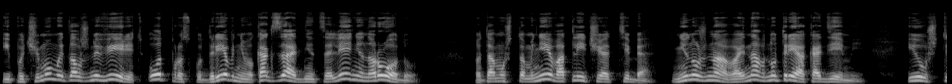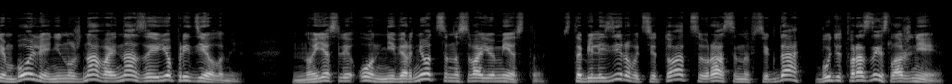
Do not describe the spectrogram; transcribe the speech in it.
И почему мы должны верить отпрыску древнего, как задница Ленина, роду? Потому что мне, в отличие от тебя, не нужна война внутри Академии, и уж тем более не нужна война за ее пределами. Но если он не вернется на свое место, стабилизировать ситуацию раз и навсегда будет в разы сложнее.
